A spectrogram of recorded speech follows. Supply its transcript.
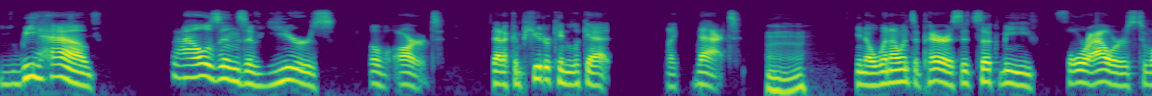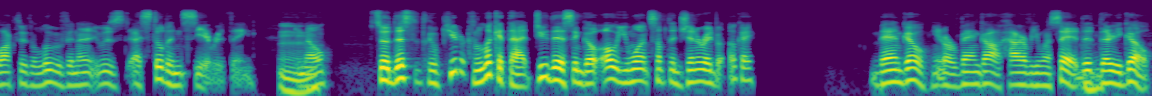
We have thousands of years of art that a computer can look at like that. Mhm. You know, when I went to Paris, it took me four hours to walk through the Louvre, and it was I still didn't see everything. You Mhm. know, so this the computer can look at that, do this, and go, "Oh, you want something generated? Okay, Van Gogh, you know, or Van Gogh, however you want to say it. Mhm. There you go.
